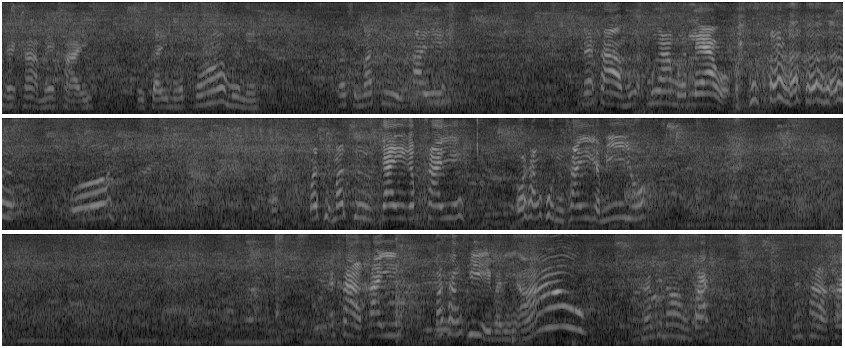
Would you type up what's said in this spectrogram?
แม่ค่ะแม่ขายไปใส่หมดเนาะมือนี้ว่าสิมาซื้อไข่แม่ค่ะเมื่อเมื่อหมดแล้วโอ้ยว่าสิมาซื้อไก่กับไข่โอ้ทั้งคุณไข่ก็มีอยู่แม่ค่ะไข่มาทั้งพี่แบบนี้อ้าวนะพี่น้องไป แม่ค่ะไข่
